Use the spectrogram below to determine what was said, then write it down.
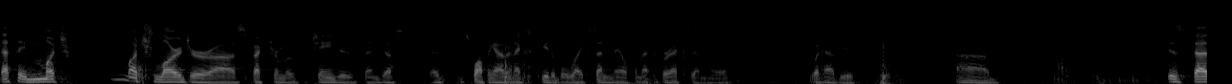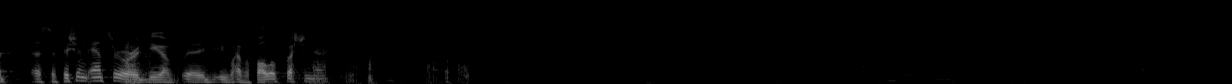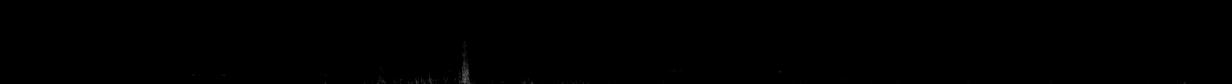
That's a much, much larger uh, spectrum of changes than just uh, swapping out an executable like send mail from, for Exim or what have you. Uh, is that a sufficient answer, or do you have, uh, do you have a follow-up question there?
